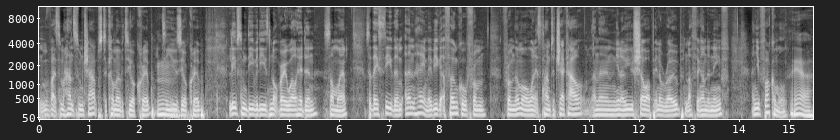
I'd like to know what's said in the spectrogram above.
Invite some handsome chaps to come over to your crib to Mm. use your crib. Leave some DVDs not very well hidden somewhere, so they see them, and then hey, maybe you get a phone call from from them, or when it's time to check out, and then you know you show up in a robe, nothing underneath, and you fuck them all. Yeah,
